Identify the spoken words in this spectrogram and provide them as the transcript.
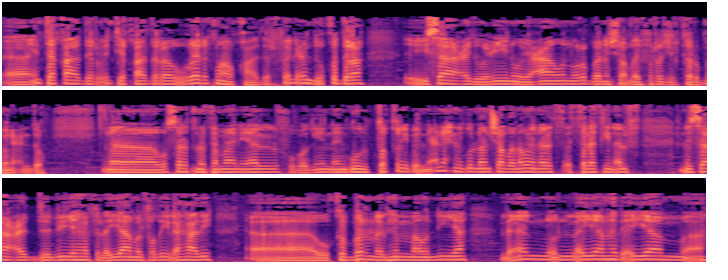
آه أنت قادر وأنت قادرة وغيرك ما هو قادر. فاللي عنده قدرة يساعد ويعين ويعاون وربنا إن شاء الله يفرج الكرب من عنده. آه وصلتنا ثمانية ألف وباقي لنا نقول تقريبا يعني إحنا قلنا إن شاء الله نوينا الثلاثين ألف نساعد بها في الأيام الفضيلة هذه. آه وكبرنا الهمة والنية لأنه الأيام هذه أيام آه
